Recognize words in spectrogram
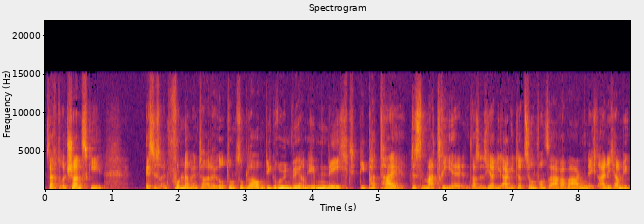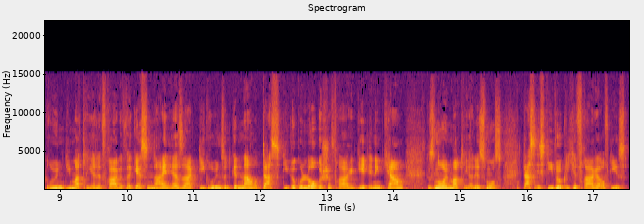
sagt Olschanski, es ist ein fundamentaler Irrtum zu glauben, die Grünen wären eben nicht die Partei des Materiellen. Das ist ja die Agitation von Sarah Wagenknecht. Eigentlich haben die Grünen die materielle Frage vergessen. Nein, er sagt, die Grünen sind genau das. Die ökologische Frage geht in den Kern des neuen Materialismus. Das ist die wirkliche Frage, auf die es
